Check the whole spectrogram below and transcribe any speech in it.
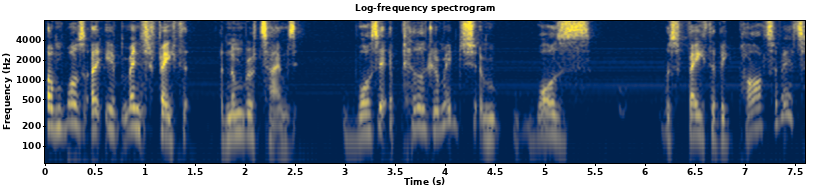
and was uh, you've mentioned faith a number of times? Was it a pilgrimage? And was was faith a big part of it?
